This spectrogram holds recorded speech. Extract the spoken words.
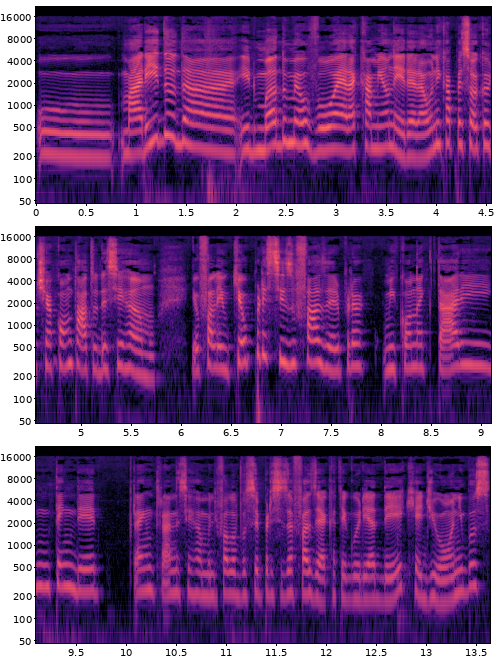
o marido da irmã do meu avô era caminhoneiro, era a única pessoa que eu tinha contato desse ramo. Eu falei, o que eu preciso fazer para me conectar e entender para entrar nesse ramo? Ele falou, você precisa fazer a categoria D, que é de ônibus,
